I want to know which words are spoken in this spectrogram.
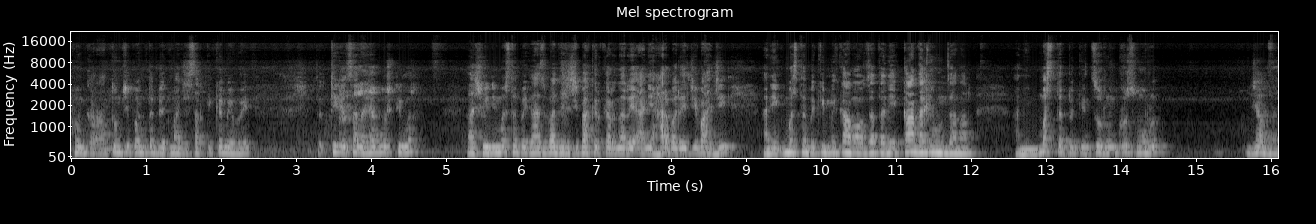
फोन करा. आणि तुमची पण तब्येत माझ्यासारखी कमी होईल. तर ठीक आहे चला ह्या गोष्टीवर. अश्विनी मस्तपैकी आज बाजरीची भाकर करणार आहे आणि हरभऱ्याची भाजी. आणि एक मस्तपैकी मी कामावर जाताना एक कांदा घेऊन जाणार. आणि मस्तपैकी चुरून खुसमुरून जेवणार.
